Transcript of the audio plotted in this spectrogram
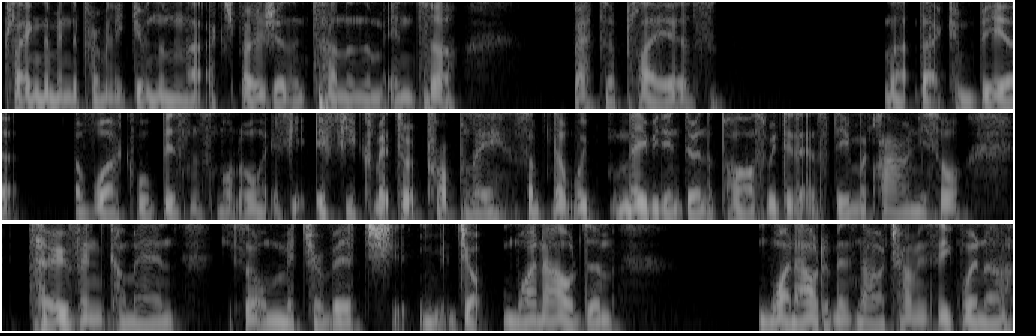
playing them in the Premier League, giving them that exposure, then turning them into better players, that that can be a, a workable business model if you if you commit to it properly. Something that we maybe didn't do in the past. We did it in Steve McClaren. You saw Thauvin come in. You saw Mitrovic, Wijnaldum. Wijnaldum is now a Champions League winner.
